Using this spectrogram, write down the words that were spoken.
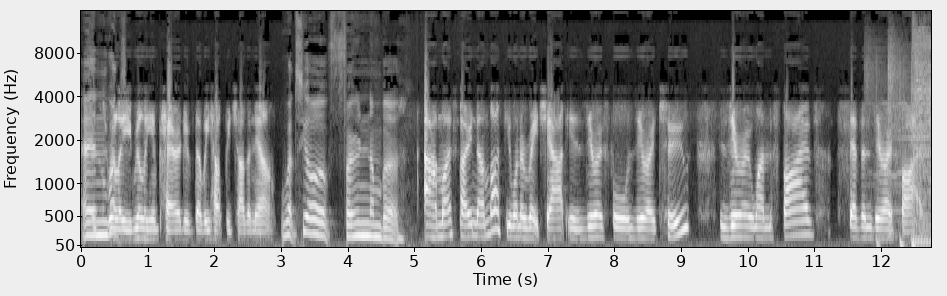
And it's really, really imperative that we help each other now. What's your phone number? Uh, my phone number, if you want to reach out, is 0402 015 705.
